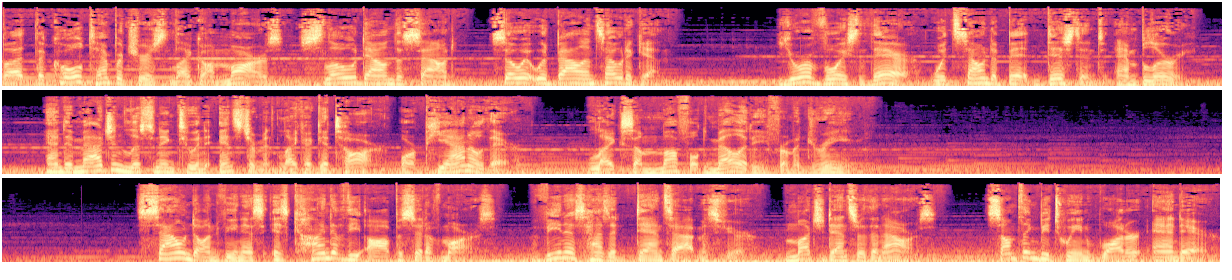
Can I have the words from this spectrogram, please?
but the cold temperatures, like on Mars, slow down the sound so it would balance out again. Your voice there would sound a bit distant and blurry. And imagine listening to an instrument like a guitar or piano there, like some muffled melody from a dream. Sound on Venus is kind of the opposite of Mars. Venus has a dense atmosphere, much denser than ours, something between water and air.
